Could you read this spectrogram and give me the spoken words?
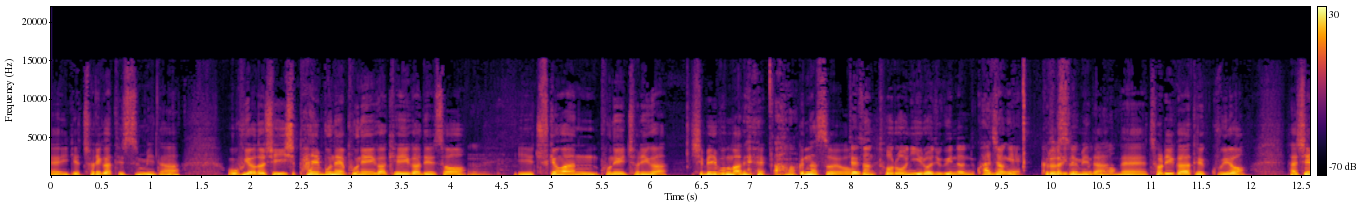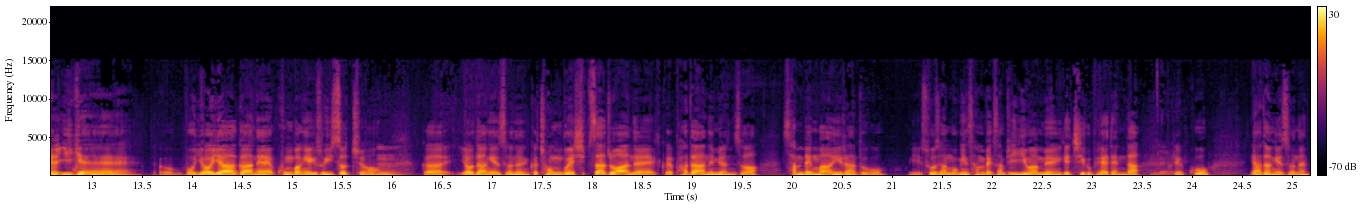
예, 이게 처리가 됐습니다. 오후 8시 28분에 본회의가 개의가 돼서 음. 이 추경안 본회의 처리가 11분 만에 아, 끝났어요. 대선 토론이 이루어지고 있는 과정에 그렇습니다. 처리됐군요. 네, 처리가 됐고요. 사실 이게 어, 뭐 여야 간의 공방이 계속 있었죠. 음. 그러니까 여당에서는 그러니까 정부의 14조 안을 그 받아 안으면서 300만 원이라도 이 소상공인 332만 명에게 지급해야 된다. 네. 그랬고 야당에서는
